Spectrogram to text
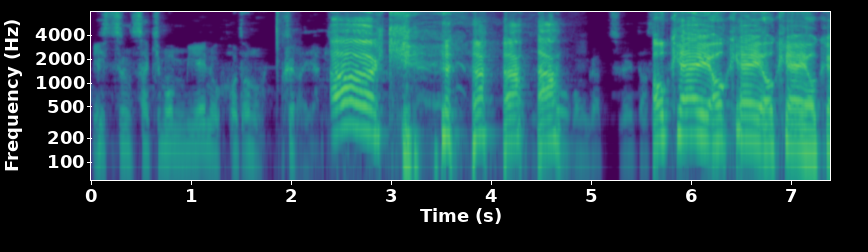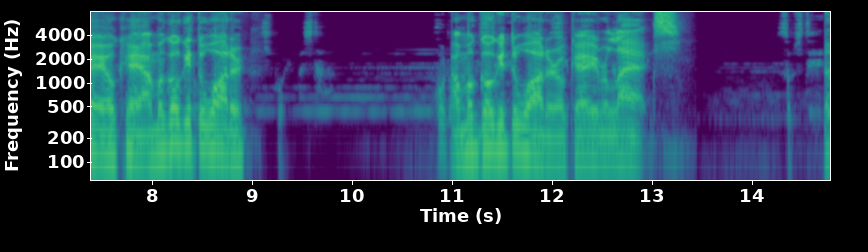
一寸先も見えぬほどの暗闇。され okay, okay, okay, okay, okay. I'm gonna go get the water. I'm gonna go get the water, okay? Relax.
